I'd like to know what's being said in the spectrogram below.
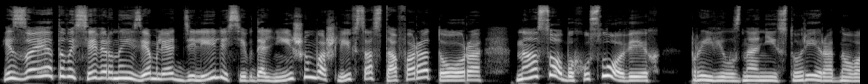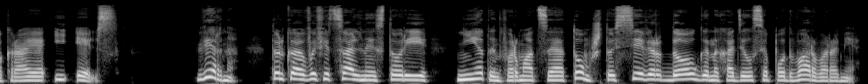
Из-за этого северные земли отделились и в дальнейшем вошли в состав Аратора на особых условиях, проявил знание истории родного края и Эльс. Верно, только в официальной истории нет информации о том, что север долго находился под варварами.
